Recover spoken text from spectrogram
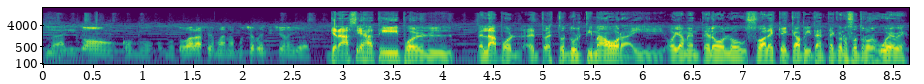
estar aquí con, como, como toda la semana. Muchas bendiciones, Joel. Gracias a ti por, ¿verdad? Por esto, esto de última hora. Y obviamente lo, lo usual es que el capitán esté con nosotros los jueves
